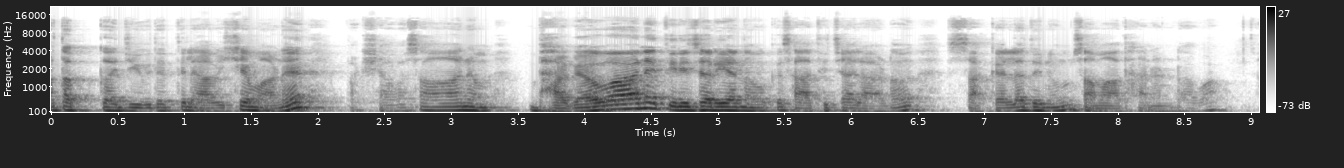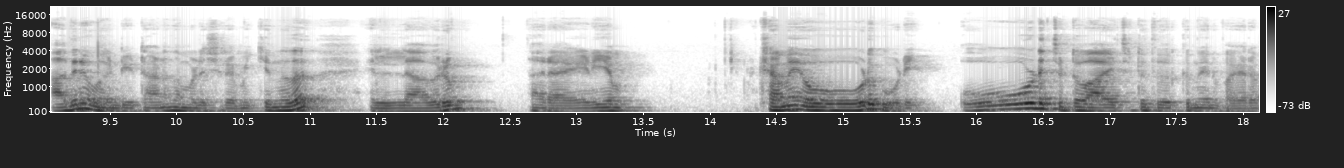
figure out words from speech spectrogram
അതൊക്കെ ജീവിതത്തിൽ ആവശ്യമാണ്. പക്ഷെ അവസാനം ഭഗവാനെ തിരിച്ചറിയാൻ നമുക്ക് സാധിച്ചാലാണ് സകലതിനും സമാധാനം ഉണ്ടാവുക. അതിനു വേണ്ടിയിട്ടാണ് നമ്മൾ ശ്രമിക്കുന്നത്. എല്ലാവരും നാരായണീയം. ക്ഷമയോടുകൂടി ഓടിച്ചിട്ട് വായിച്ചിട്ട് തീർക്കുന്നതിന് പകരം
